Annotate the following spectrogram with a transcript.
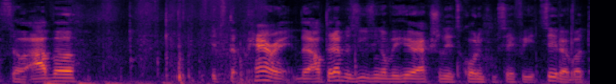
So Ava, it's the parent. The Alter Rebbe is using over here. Actually, it's quoting from Sefer Yetzirah. But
